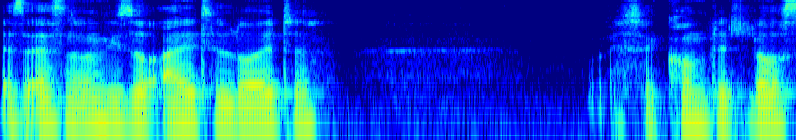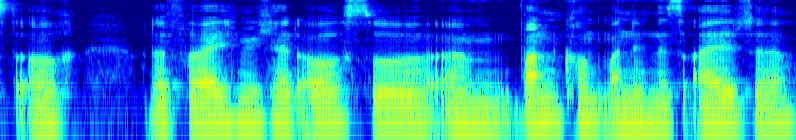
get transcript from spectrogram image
Das essen irgendwie so alte Leute. Ist ja komplett lost auch. Und da frage ich mich halt auch so, ähm, wann kommt man in das Alter,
